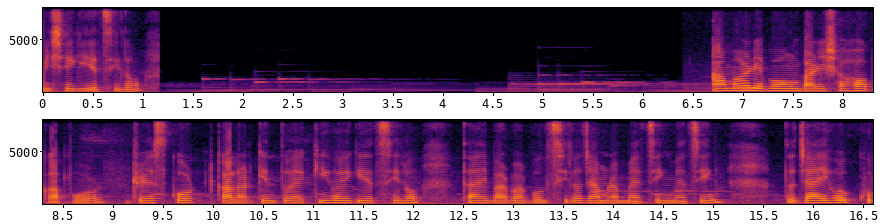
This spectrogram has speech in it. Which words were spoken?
মিশে গিয়েছিল। আমার এবং বারিশা হক আপুর ড্রেস কোড কালার কিন্তু একই হয়ে গিয়েছিল। তাই বারবার বলছিল যে আমরা ম্যাচিং ম্যাচিং তো যাই হোক, খুব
